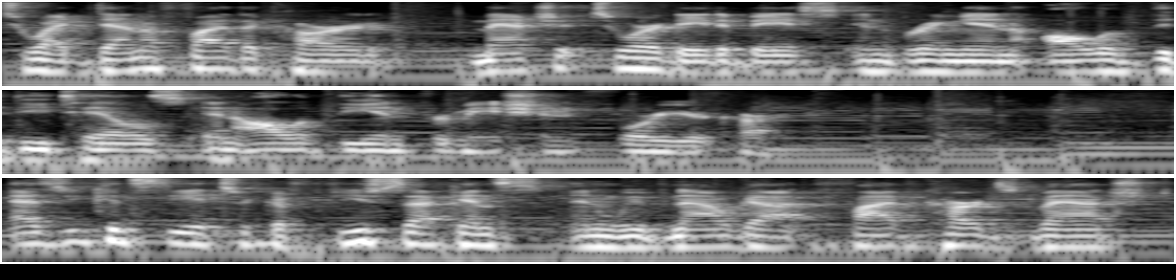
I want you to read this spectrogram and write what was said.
to identify the card, match it to our database, and bring in all of the details and all of the information for your card. As you can see, it took a few seconds and we've now got five cards matched,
